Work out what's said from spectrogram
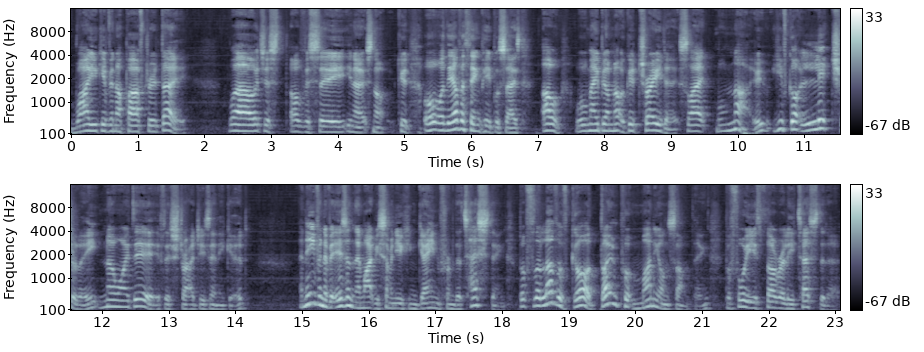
why are you giving up after a day? Well, it just obviously, you know, it's not good. Or, or the other thing people say is, oh, well, maybe I'm not a good trader. It's like, well, no, you've got literally no idea if this strategy is any good. And even if it isn't, there might be something you can gain from the testing. But for the love of God, don't put money on something before you thoroughly tested it.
